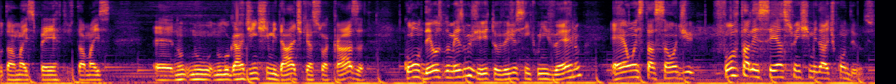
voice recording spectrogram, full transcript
estar tá mais perto, de estar tá mais é, no, no, no lugar de intimidade que é a sua casa, com Deus do mesmo jeito. Eu vejo assim que o inverno é uma estação de fortalecer a sua intimidade com Deus.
